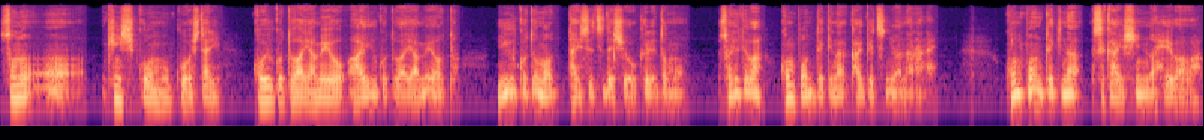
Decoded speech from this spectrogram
その禁止項目をしたりこういうことはやめようああいうことはやめようということも大切でしょうけれどもそれでは根本的な解決にはならない。根本的な世界真の平和は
